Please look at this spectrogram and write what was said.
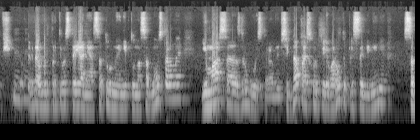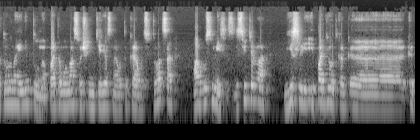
Mm-hmm. Когда будет противостояние Сатурна и Нептуна с одной стороны и Марса с другой стороны. Всегда происходят перевороты при соединении Сатурна и Нептуна. Поэтому у нас очень интересная вот такая вот ситуация август месяц. Действительно, если и пойдет э, как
